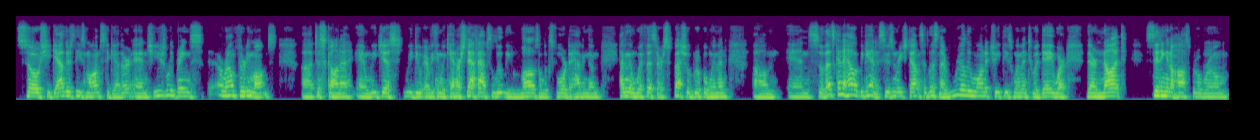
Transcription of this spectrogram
So she gathers these moms together, and she usually brings around 30 moms uh, to Skana, and we just we do everything we can. Our staff absolutely loves and looks forward to having them having them with us. They're a special group of women, um, and so that's kind of how it began. As Susan reached out and said, "Listen, I really want to treat these women to a day where they're not sitting in a hospital room,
